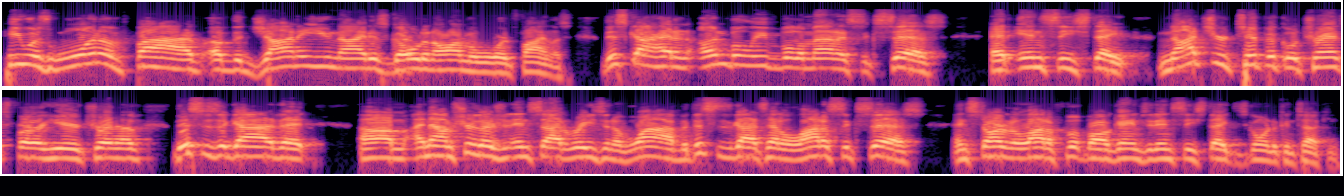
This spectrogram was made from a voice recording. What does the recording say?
He was one of five of the Johnny Unitas Golden Arm Award finalists. This guy had an unbelievable amount of success at NC State. Not your typical transfer here, Trev. This is a guy that, um, and I'm sure there's an inside reason of why, but this is a guy that's had a lot of success and started a lot of football games at NC State that's going to Kentucky.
